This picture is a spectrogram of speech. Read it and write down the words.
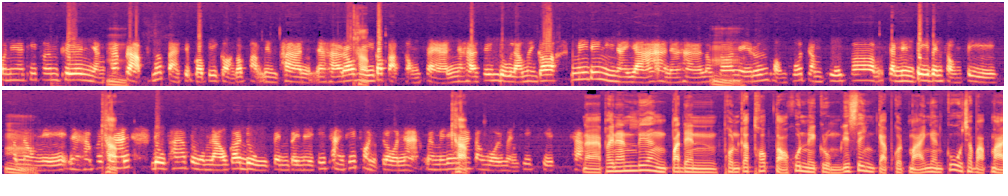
ษเนี่ยที่เพิ่มขึ้นอย่างค่าอืมปรับเมื่อ 80 กว่าปีก่อนก็ปรับ 1,000นะคะรอบครับนี้ก็ปรับ 200,000นะคะซึ่งดูแล้วมันก็ไม่ได้มีนัยยะอะนะคะแล้วก็อืมในเรื่องของโทษจำคุกก็จากหนึ่งปีเป็น 2 ปีอืมทำนองนี้นะคะเพราะครัฉะบนั้นดูภาพรวมแล้วก็ดูเป็นไปในทิศทางที่ผ่อนปลนอะมันไม่ได้ครับน่ากังวลเหมือนที่คิดค่ะ นะเพราะฉะนั้นเรื่องประเด็นผลกระทบต่อหุ้นในกลุ่ม leasing กับกฎหมายเงินกู้ฉบับใหม่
